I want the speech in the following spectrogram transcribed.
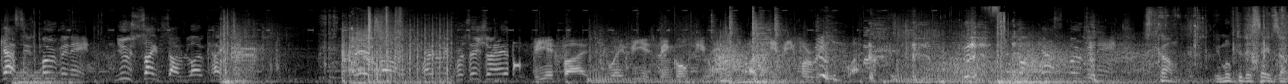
Gas is moving in. New safe zone located. Be advised, friendly precision air. Be advised, UAV is bingo fuel. RTB for resupply. Come, we move to the safe zone.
